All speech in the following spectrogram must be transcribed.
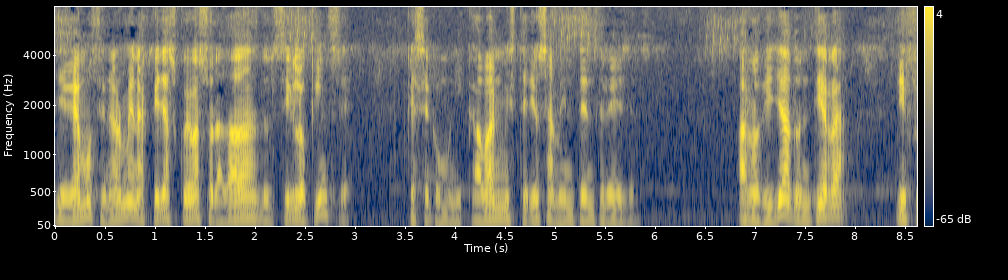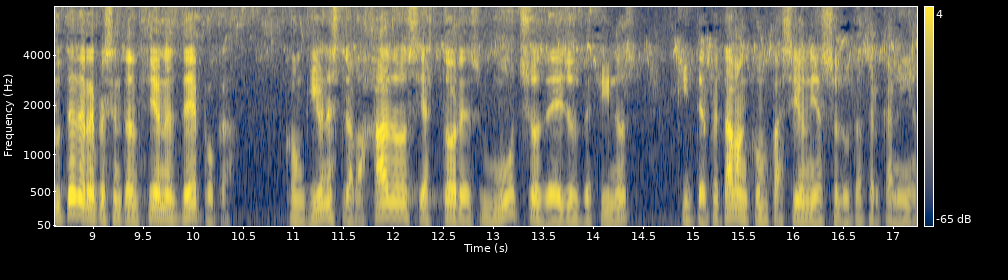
Llegué a emocionarme en aquellas cuevas horadadas del siglo XV, que se comunicaban misteriosamente entre ellas. Arrodillado en tierra, disfruté de representaciones de época, con guiones trabajados y actores, muchos de ellos vecinos, que interpretaban con pasión y absoluta cercanía.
